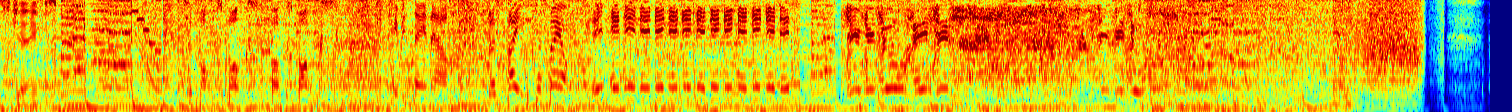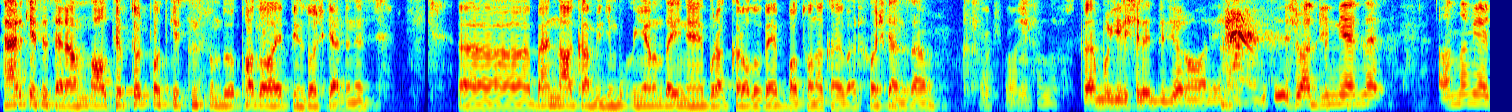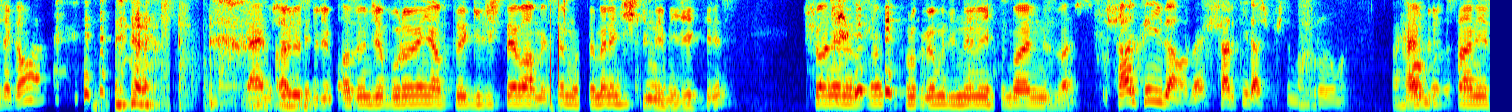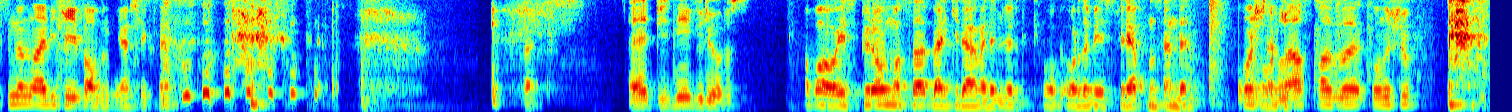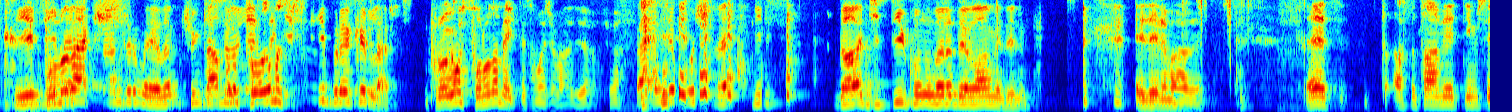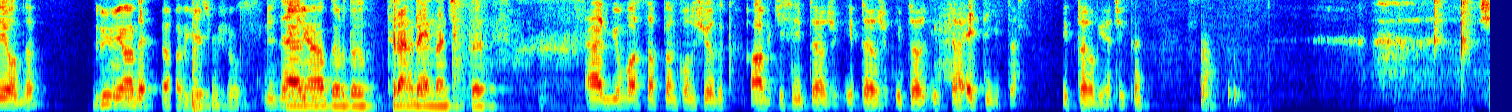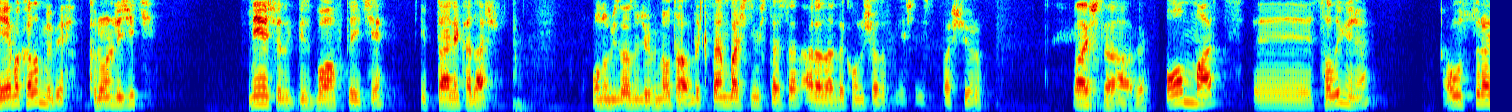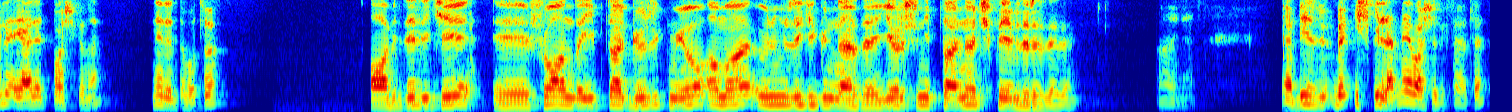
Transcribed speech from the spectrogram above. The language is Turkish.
it's James. So box, box, box, box. Give me say now. No, stay, stay up. In, in, in, in, in, in, in, in, in, in, in, in. GP2, engine. GP2. Herkese selam. Alt F4 Podcast'in sunduğu Pado'a hepiniz hoş geldiniz. Ee, ben Hakan Bilgin. Bugün yanımda yine Burak Karolu ve Batuhan Akar var. Hoş geldiniz abi. Hoş bulduk. Ben bu girişi reddediyorum ama hani şu an dinleyenler anlamayacak ama Yani şöyle Abi- söyleyeyim. Az önce Burak'ın yaptığı giriş devam etse muhtemelen hiç dinlemeyecektiniz. Şu an en azından programı dinleme ihtimaliniz var. şarkı iyiydi ama be. Şarkıyla açmıştım ben programı. Her Olmadı. bir saniyesinden ayrı keyif aldım gerçekten. Evet biz niye gülüyoruz? Ama o espri olmasa belki devam edebilirdik. O, orada bir espri yaptın sen de. Boş ver. Bunu- Daha fazla konuşup seyirciyi Bunu ben- meraklandırmayalım. Çünkü Ben bunu programı- bırakırlar. Programın sonuna mı eklesem acaba diyorum şu an. Bence boş ver. Biz daha ciddi konulara devam edelim. Edelim abi. Evet aslında tahmin ettiğim şey oldu. Dünya bitti abi geçmiş olsun. Biz de her gün, Dünya durdu. Tren rayından çıktı. her gün WhatsApp'tan konuşuyorduk. Abi kesin iptal olacak, iptal olacak, iptal olacak. İptal, ettik iptal. İptal oldu gerçekten. Şeye bakalım mı bir? Kronolojik. Ne yaşadık biz bu hafta içi? İptale kadar. Onu biz az önce bir not aldık. Ben başlayayım istersen aralarda konuşalım. İşte başlıyorum. Başla abi. 10 Mart e, Salı günü Avustralya Eyalet Başkanı ne dedi Batu? Abi dedi ki e, şu anda iptal gözükmüyor ama önümüzdeki günlerde yarışın iptalini açıklayabiliriz dedi. Aynen. Ya biz işkillenmeye başladık zaten.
